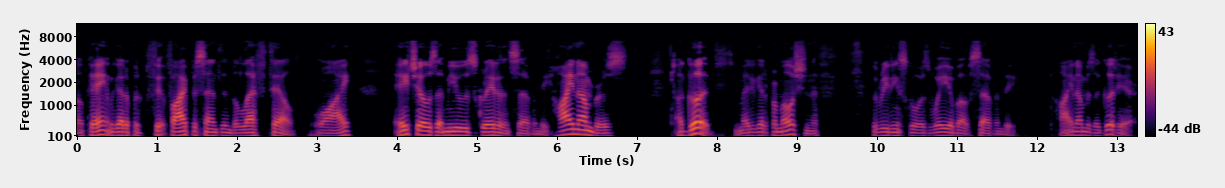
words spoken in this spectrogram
Okay, And we got to put 5% in the left tail. Why? H shows that mu is greater than 70. High numbers are good. You might get a promotion if the reading score is way above 70. High numbers are good here.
